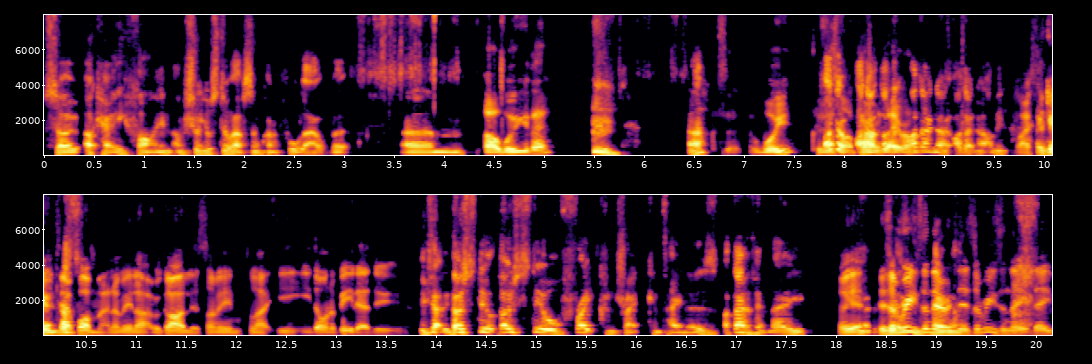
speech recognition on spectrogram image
So okay, fine. I'm sure you'll still have some kind of fallout, but um, Oh, were you there? Huh? Were you? Because it's not apparent I, later don't, I don't know. I don't know. I mean, Like, it's a Again, nuclear that's- bomb, man. I mean, like, regardless, I mean, like, you, you don't want to be there, do you? exactly those steel those steel freight contra- containers. I don't think they. Oh yeah, Yeah, there's a reason there. There's a reason they they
